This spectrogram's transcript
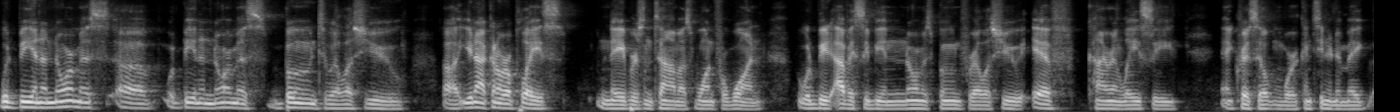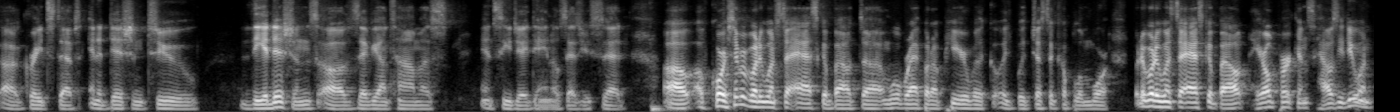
Would be an enormous uh, would be an enormous boon to LSU. Uh, you're not going to replace Nabers and Thomas one for one. Would be obviously be an enormous boon for LSU if Kyren Lacy and Chris Hilton were continuing to make uh, great steps in addition to the additions of Zavion Thomas and CJ Daniels, as you said. Uh, of course, everybody wants to ask about, uh, and we'll wrap it up here with, with just a couple of more, but everybody wants to ask about Harold Perkins. How's he doing?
